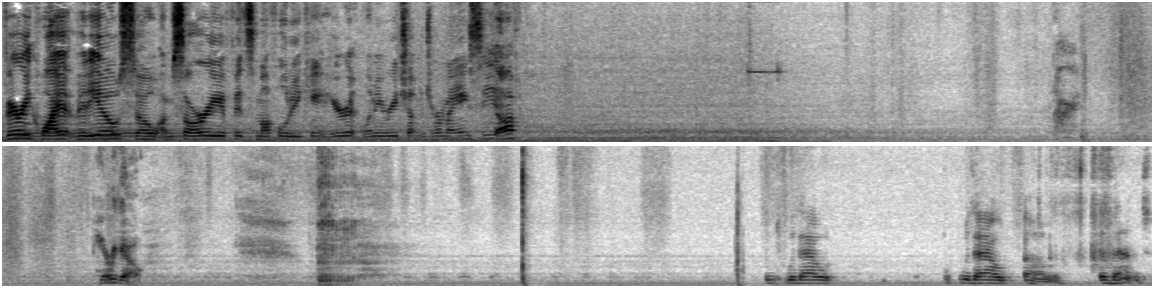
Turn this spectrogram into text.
Very quiet video, so I'm sorry if it's muffled or you can't hear it. Let me reach up and turn my AC off. All right, here we go. Without without um, event.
